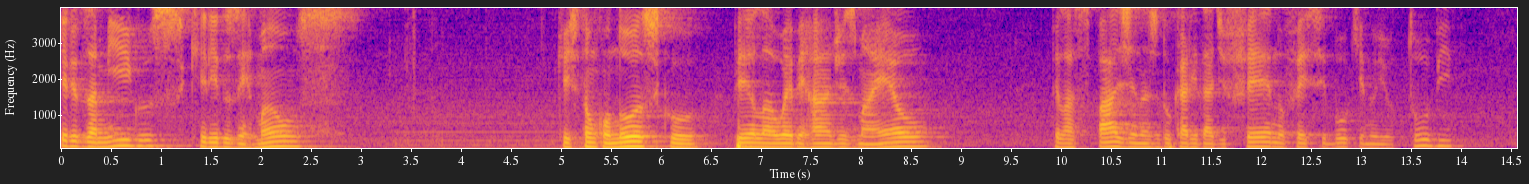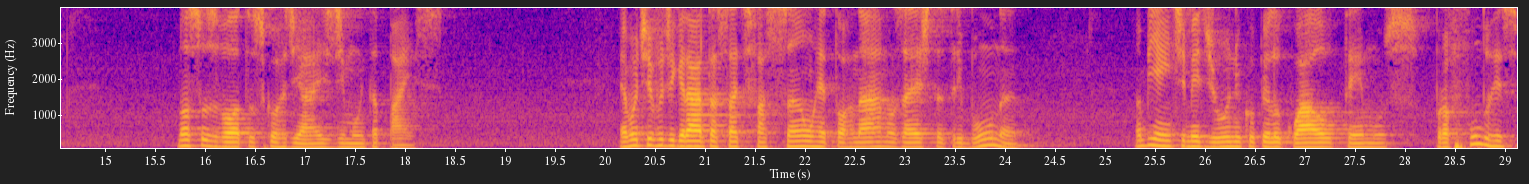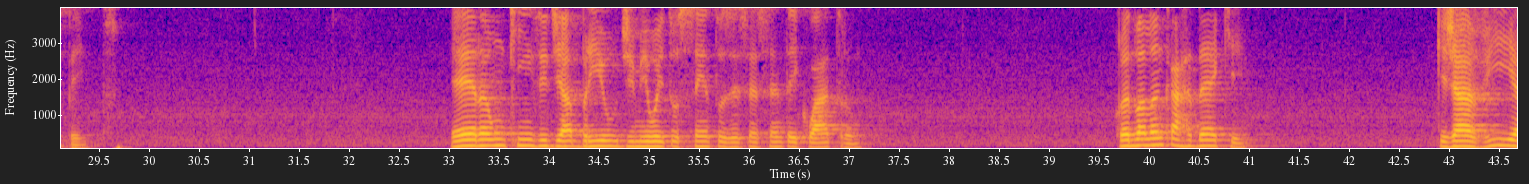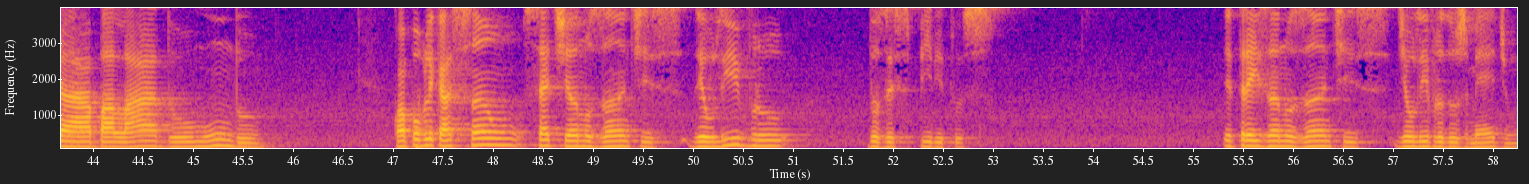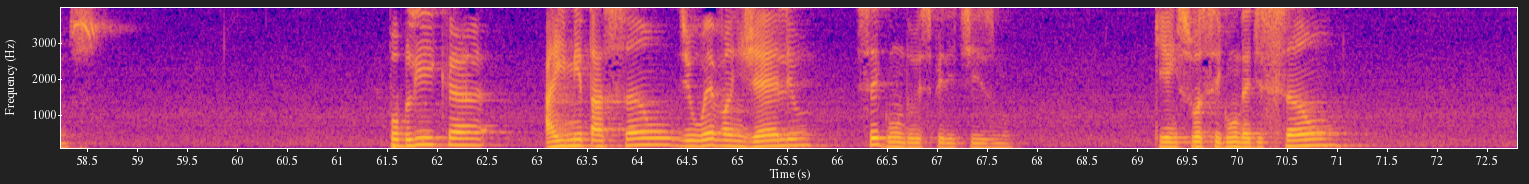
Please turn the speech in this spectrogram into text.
Queridos amigos, queridos irmãos, que estão conosco pela Web Rádio Ismael, pelas páginas do Caridade Fé no Facebook e no YouTube, nossos votos cordiais de muita paz. É motivo de grata satisfação retornarmos a esta tribuna, ambiente mediúnico pelo qual temos profundo respeito. Era um 15 de abril de 1864, quando Allan Kardec, que já havia abalado o mundo com a publicação sete anos antes do Livro dos Espíritos e três anos antes de O Livro dos Médiuns, publica a imitação de o Evangelho segundo o Espiritismo, que em sua segunda edição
